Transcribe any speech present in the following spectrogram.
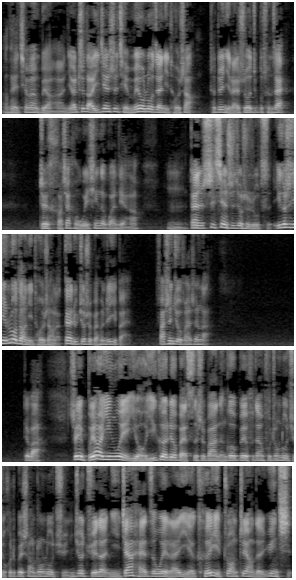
OK，千万不要啊！你要知道，一件事情没有落在你头上，它对你来说就不存在。这好像很唯心的观点啊，嗯，但是现实就是如此。一个事情落到你头上了，概率就是百分之一百，发生就发生了，对吧？所以不要因为有一个六百四十八能够被复旦附中录取或者被上中录取，你就觉得你家孩子未来也可以撞这样的运气，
